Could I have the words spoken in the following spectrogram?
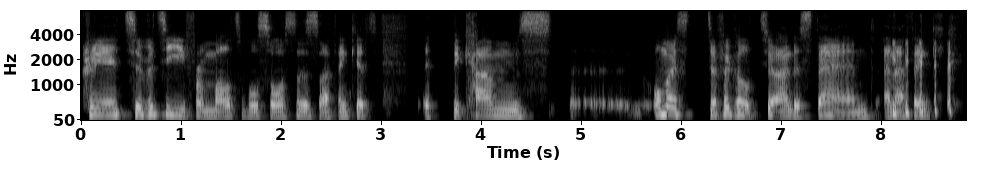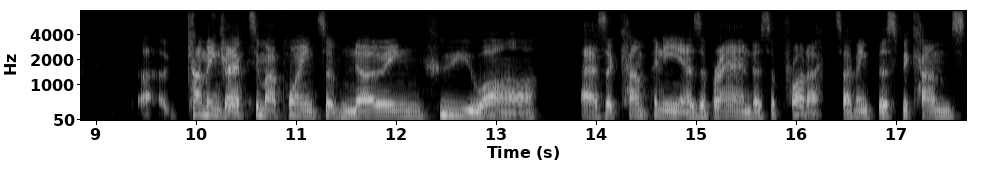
creativity from multiple sources i think it it becomes uh, almost difficult to understand and i think uh, coming back to my point of knowing who you are as a company, as a brand, as a product. I think this becomes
